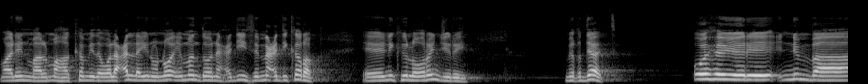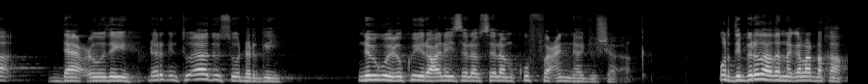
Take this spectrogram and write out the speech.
Maalin maalmaha ka mida walacalla inuu noo iman doono xadiida macdi karab ee ninkii la ohan jiray miqdaad. Wuxuu yidhi ninbaa daacooday dherg intuu aad u soo dhargay. Nebigu wuxuu ku yidhi calayhi salaatu salaam kufa cannaa jushaa'ak. War dibiradaada nagala dhaqaaq.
